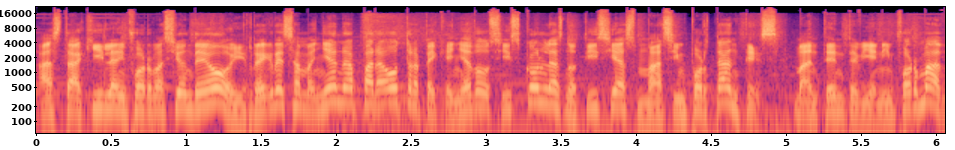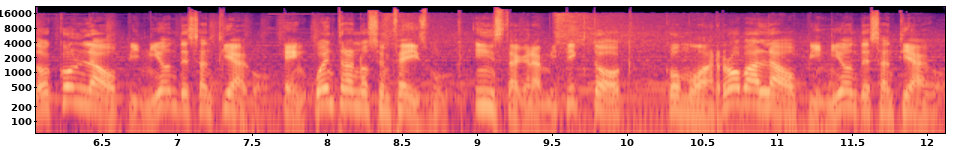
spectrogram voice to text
Hasta aquí la información de hoy. Regresa mañana para otra pequeña dosis con las noticias más importantes. Mantente bien informado con la opinión de Santiago. Encuéntranos en Facebook, Instagram y TikTok como arroba la opinión de Santiago.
